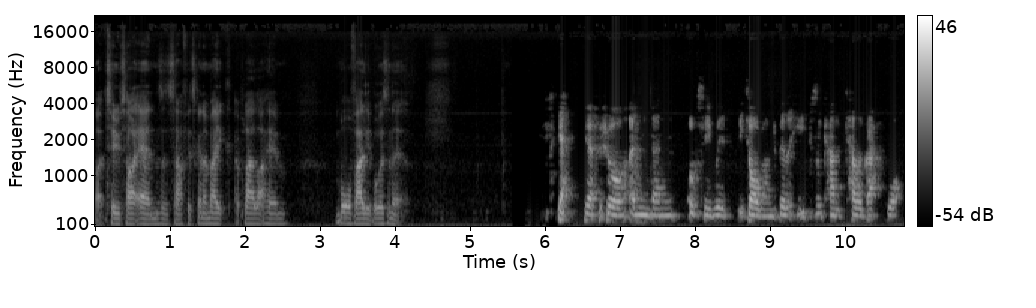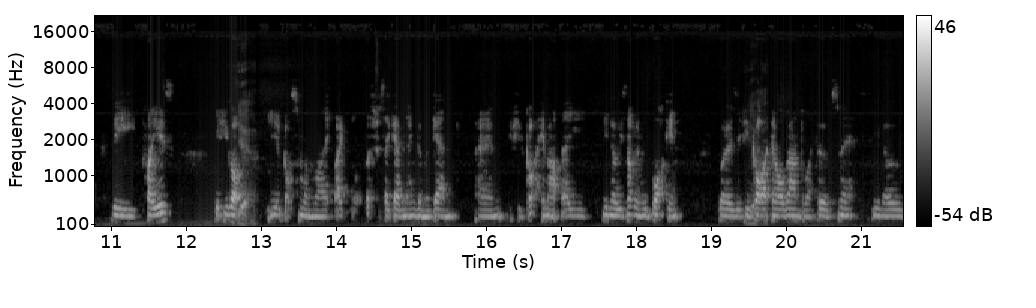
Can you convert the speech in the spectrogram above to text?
like two tight ends and stuff is going to make a player like him more valuable, isn't it? Yeah, yeah, for sure. And then obviously with his all-round ability, he doesn't kind of telegraph what the play is. If you got Yeah. you've got someone like like let's just say Evan Engram again, um, if you've got him out there, you, you know he's not going to be blocking. Whereas if you've got like an all-rounder like Irv Smith, you know,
